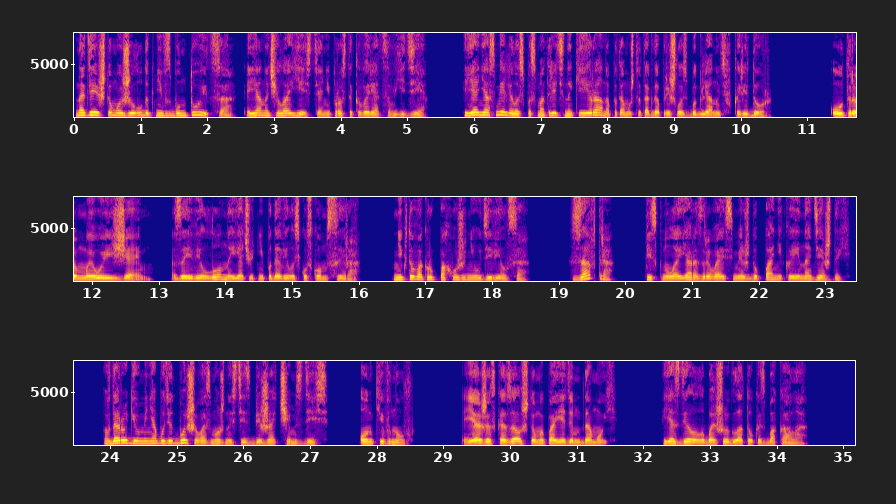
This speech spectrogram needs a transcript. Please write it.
Надеясь, что мой желудок не взбунтуется, я начала есть, а не просто ковыряться в еде. Я не осмелилась посмотреть на Кейрана, потому что тогда пришлось бы глянуть в коридор. «Утром мы уезжаем», — заявил Лон, и я чуть не подавилась куском сыра. Никто вокруг, похоже, не удивился. «Завтра?» — пискнула я, разрываясь между паникой и надеждой. В дороге у меня будет больше возможностей сбежать, чем здесь. Он кивнул. Я же сказал, что мы поедем домой. Я сделала большой глоток из бокала.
